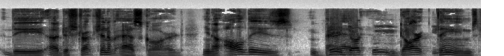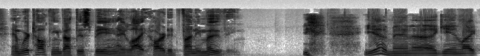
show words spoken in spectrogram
the uh, destruction of Asgard. You know all these Very dark themes. dark themes, and we're talking about this being a lighthearted, funny movie. Yeah, man. Uh, again, like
